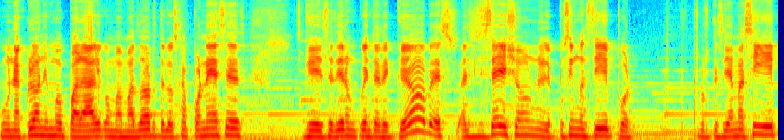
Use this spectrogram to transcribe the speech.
un acrónimo para algo mamador de los japoneses que se dieron cuenta de que oh, es Alicization le pusimos así por porque se llama así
